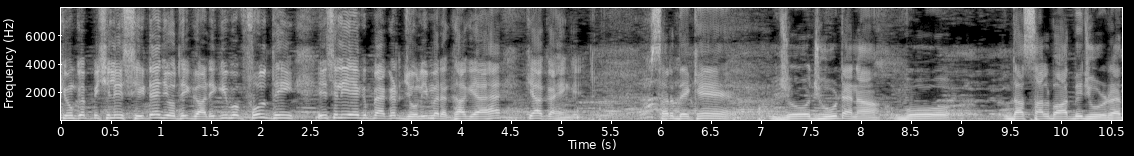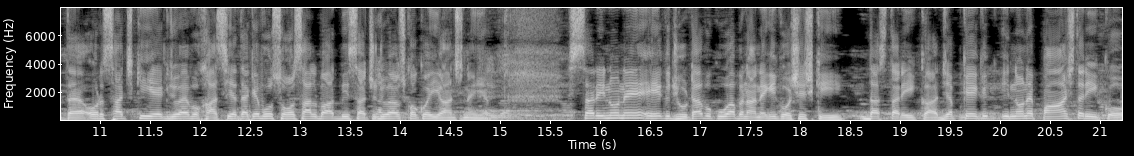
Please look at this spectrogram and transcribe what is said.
क्योंकि पिछली सीटें जो थी गाड़ी की वो फुल थी। इसलिए एक पैकेट झोली में रखा गया है। क्या कहेंगे? सर, देखें, जो झूठ है ना, वो दस साल बाद भी झूठ रहता है और सच की एक जो है वो खासियत है कि वो सौ साल बाद भी सच जो है, उसको कोई आँच नहीं है। सर, इन्होंने एक झूठा वकूआ बनाने की कोशिश की दस तारीख का, जबकि इन्होंने पाँच तारीख को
